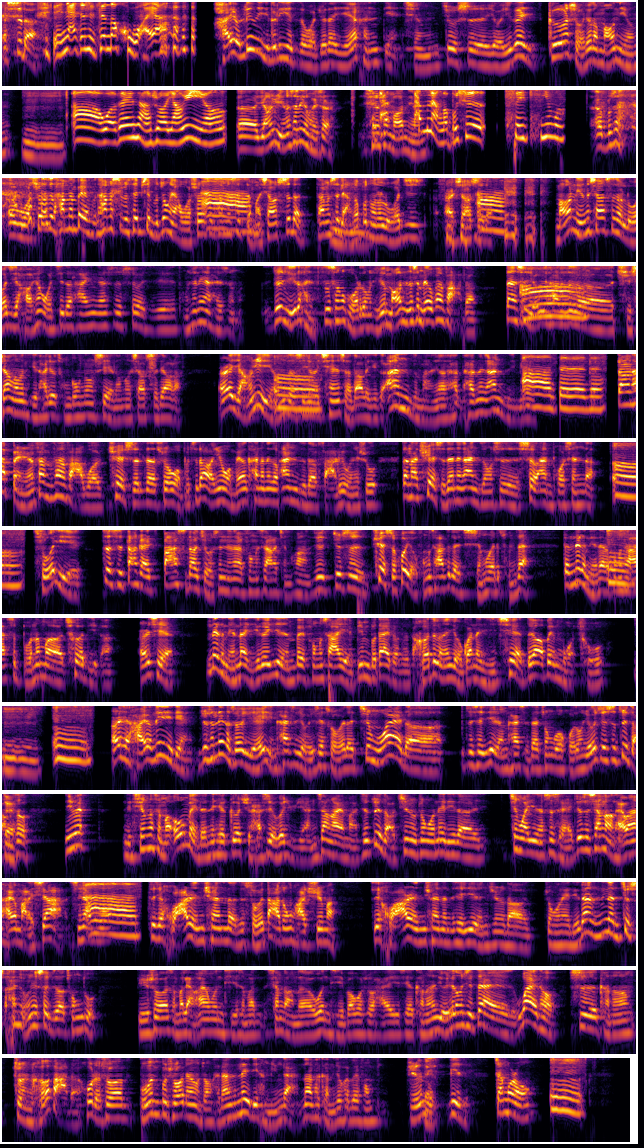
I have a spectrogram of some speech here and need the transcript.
呃 是的，人家就是真的火呀。还有另一个例子，我觉得也很典型，就是有一个歌手叫做毛宁，嗯嗯啊、我跟你想说，杨钰莹呃，杨钰莹是另一回事儿。先说毛宁，他们两个不是 CP 吗？呃，不是，呃，我说的是他们被他们是不是 CP 不重要，我说的是他们是怎么消失的，他们是两个不同的逻辑而消失的。啊，毛宁消失的逻辑，好像我记得他应该是涉及同性恋还是什么，就是一个很私生活的东西。就毛宁是没有犯法的，但是由于他的这个取向的问题，他就从公众视野当中消失掉了。而杨钰莹则是因为牵扯到了一个案子嘛，然后他他那个案子里面，啊，对对对，当然他本人犯不犯法，我确实的说我不知道，因为我没有看到那个案子的法律文书，但他确实在那个案子中是涉案颇深的。嗯所以这是大概八十到九十年代的封杀的情况，就就是确实会有封杀这个行为的存在，但那个年代的封杀是不那么彻底的，而且那个年代一个艺人被封杀，也并不代表着和这个人有关的一切都要被抹除。嗯嗯嗯而且还有另一点，就是那个时候也已经开始有一些所谓的境外的这些艺人开始在中国活动，尤其是最早的时候，因为你听什么欧美的那些歌曲，还是有个语言障碍嘛。其实最早进入中国内地的境外艺人是谁？就是香港、台湾还有马来西亚、新加坡、啊，这些华人圈的，就所谓大中华区嘛，这些华人圈的这些艺人进入到中国内地，但那就是很容易涉及到冲突。比如说什么两岸问题，什么香港的问题，包括说还有一些可能有些东西在外头是可能准合法的，或者说不问不说的那种状态，但是内地很敏感，那他可能就会被封。举个例例子，张国荣，嗯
